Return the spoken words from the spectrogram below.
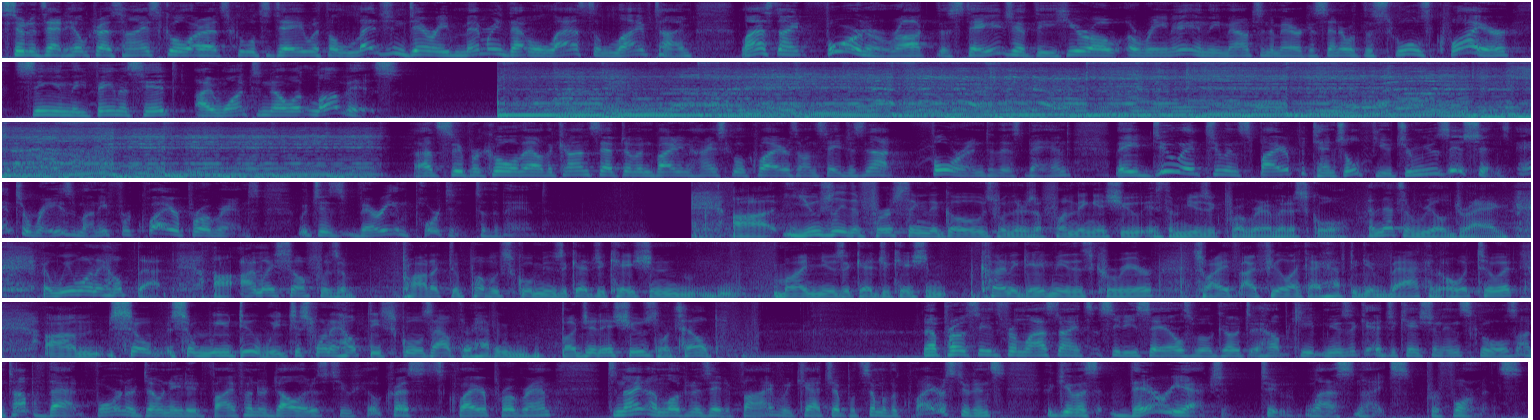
Students at Hillcrest High School are at school today with a legendary memory that will last a lifetime. Last night, Foreigner rocked the stage at the Hero Arena in the Mountain America Center with the school's choir singing the famous hit, I Want to Know What Love Is. That's super cool. Now, the concept of inviting high school choirs on stage is not foreign to this band. They do it to inspire potential future musicians and to raise money for choir programs, which is very important to the band. Uh, usually the first thing that goes when there's a funding issue is the music program at a school, and that's a real drag. And we want to help that. Uh, I myself was a product of public school music education. My music education kind of gave me this career, so I, I, feel like I have to give back and owe it to it. Um, so, so we do. We just want to help these schools out. They're having budget issues. Let's help. Now, proceeds from last night's CD sales will go to help keep music education in schools. On top of that, Foreigner donated $500 to Hillcrest's choir program. Tonight on Local News 8 at 5, we catch up with some of the choir students who give us their reaction to last night's performance.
